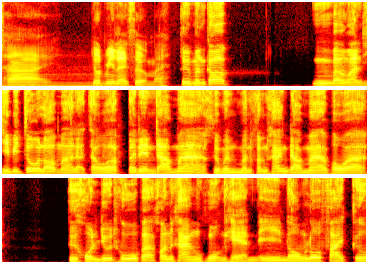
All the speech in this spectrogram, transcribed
ใช่ยศมีอะไรเสริมไหมคือมันก็ประมาณที่พี่โจเล่ามาแหละ แต่ว่าประเด็นดราม่าคือมันมันค่อนข้างดราม่าเพราะว่า คือคน YouTube อะค่อนข้างห่วงแหนไอ้น้อง Lofi Girl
